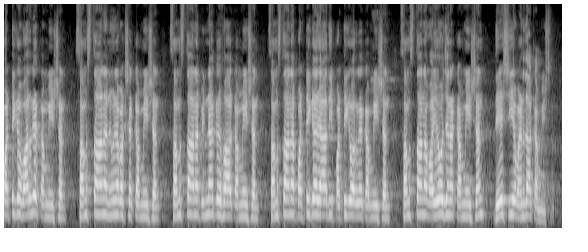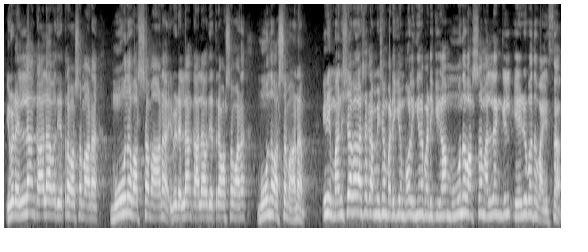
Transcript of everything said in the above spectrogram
പട്ടികവർഗ കമ്മീഷൻ സംസ്ഥാന ന്യൂനപക്ഷ കമ്മീഷൻ സംസ്ഥാന പിന്നാക്ക വിഭാഗ കമ്മീഷൻ സംസ്ഥാന പട്ടികജാതി പട്ടികവർഗ കമ്മീഷൻ സംസ്ഥാന വയോജന കമ്മീഷൻ ദേശീയ വനിതാ കമ്മീഷൻ. ഇവിടെ എല്ലാം കാലാവധി എത്ര വർഷമാണ്? മൂന്ന് വർഷമാണ്. ഇവിടെ എല്ലാം കാലാവധി എത്ര വർഷമാണ്? മൂന്ന് വർഷമാണ്. ഇനി മനുഷ്യാവകാശ കമ്മീഷൻ പഠിക്കുമ്പോൾ ഇങ്ങനെ പഠിക്കുക മൂന്ന് വർഷം അല്ലെങ്കിൽ എഴുപത് വയസ്സ്.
